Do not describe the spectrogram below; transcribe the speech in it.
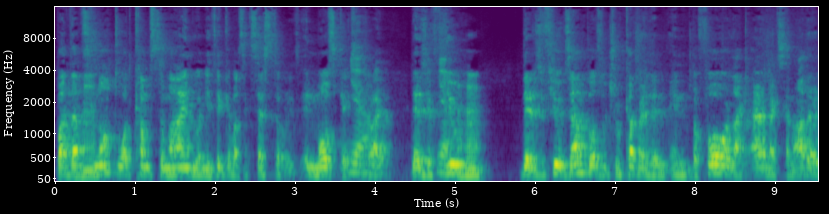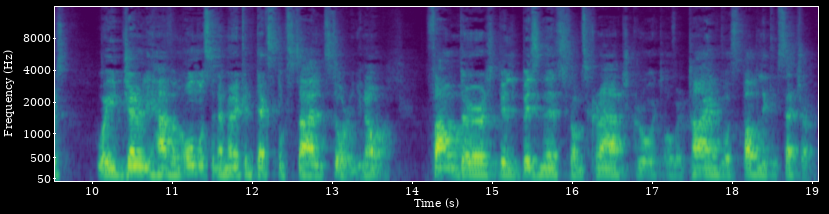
But that's mm-hmm. not what comes to mind when you think about success stories in most cases, Yeah. right? There's a Yeah. few mm-hmm. There's a few examples which were covered in, in before, like Aramex and others, where you generally have an almost an American textbook style story, you know? Founders build business from scratch, grow it over time, goes public, etc.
